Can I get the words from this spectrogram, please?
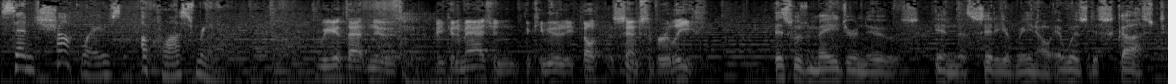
sent shockwaves across Reno. We get that news. You can imagine the community felt a sense of relief. This was major news in the city of Reno. It was discussed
